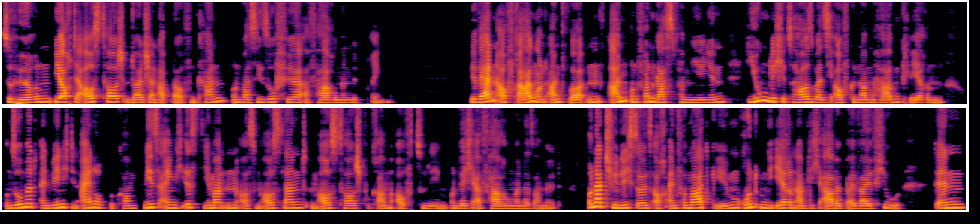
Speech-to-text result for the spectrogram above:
zu hören, wie auch der Austausch in Deutschland ablaufen kann und was sie so für Erfahrungen mitbringen. Wir werden auch Fragen und Antworten an und von Gastfamilien, die Jugendliche zu Hause bei sich aufgenommen haben, klären und somit ein wenig den Eindruck bekommen, wie es eigentlich ist, jemanden aus dem Ausland im Austauschprogramm aufzunehmen und welche Erfahrungen man da sammelt. Und natürlich soll es auch ein Format geben rund um die ehrenamtliche Arbeit bei YFU, denn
